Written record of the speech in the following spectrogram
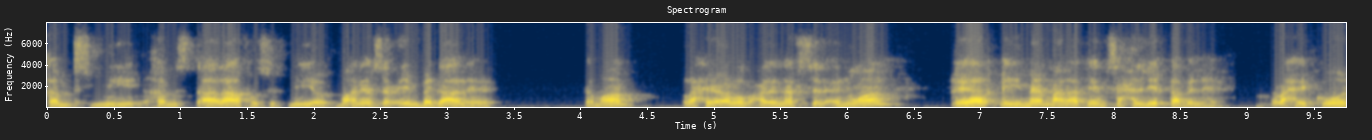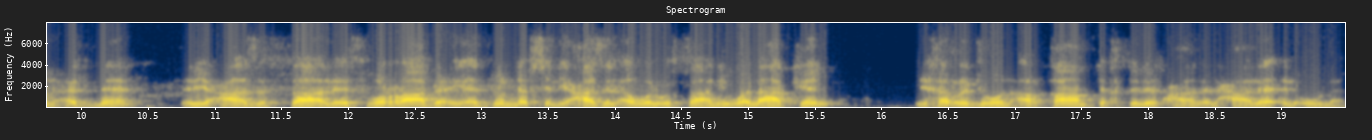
500 5678 بدالها. تمام؟ راح يعرض على نفس العنوان غير قيمة معناته يمسح اللي قبلها. راح يكون عندنا الايعاز الثالث والرابع يؤدون نفس الايعاز الأول والثاني ولكن يخرجون أرقام تختلف عن الحالة الأولى.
